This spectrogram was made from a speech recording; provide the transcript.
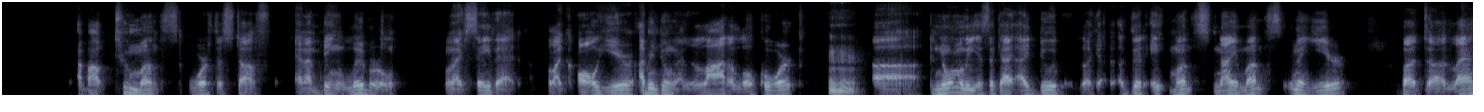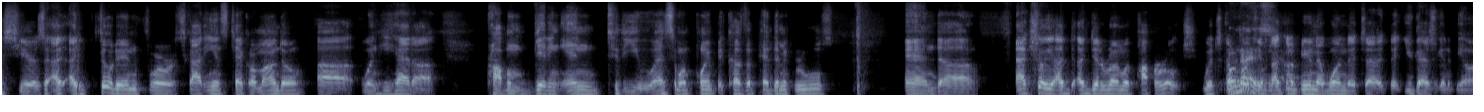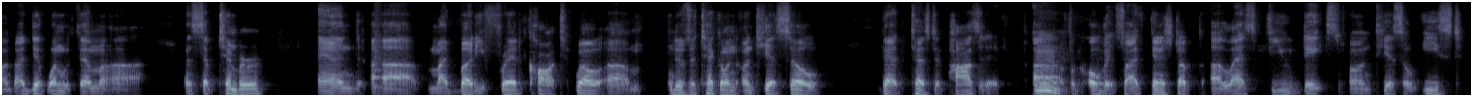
about two months worth of stuff. And I'm being liberal when I say that, like all year. I've been doing a lot of local work. Mhm. Uh normally it's like I, I do like a, a good eight months, nine months in a year. But uh, last year, so I, I filled in for Scott Ian's Tech Armando uh, when he had a problem getting into the U.S. at one point because of pandemic rules, and uh, Actually, I, I did a run with Papa Roach, which Oh, unfortunately nice. I'm not going to be in that one that uh, that you guys are going to be on, but I did one with them uh, in September, and uh, my buddy Fred caught. Well, um, there was a tech on on TSO that tested positive uh, Mm. for COVID, so I finished up uh, last few dates on TSO East,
